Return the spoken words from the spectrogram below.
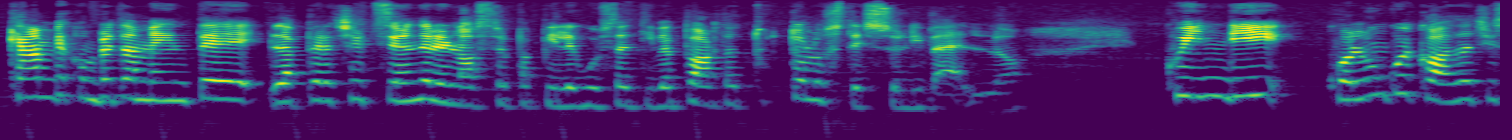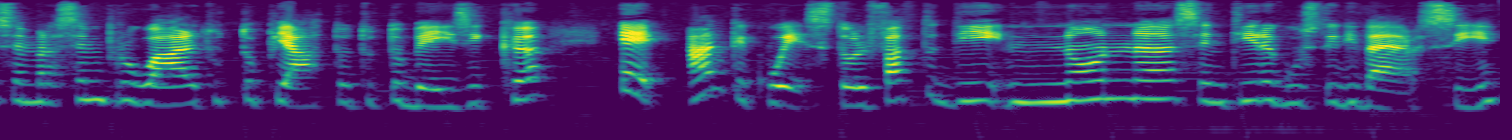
cambia completamente la percezione delle nostre papille gustative, porta tutto lo stesso livello. Quindi qualunque cosa ci sembra sempre uguale, tutto piatto, tutto basic e anche questo, il fatto di non sentire gusti diversi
